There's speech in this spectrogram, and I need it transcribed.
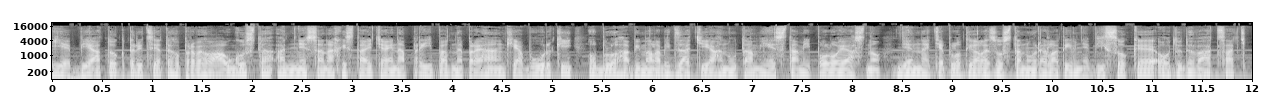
Je piatok 31. augusta a dnes sa nachystajte aj na prípadné prehánky a búrky. Obloha by mala byť zatiahnutá miestami polojasno. Denné teploty ale zostanú relatívne vysoké od 25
